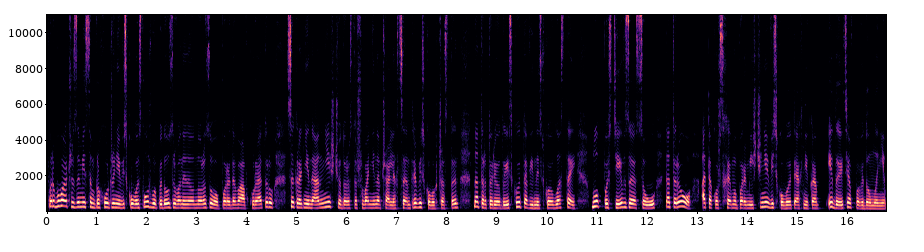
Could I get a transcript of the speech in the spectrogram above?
Перебуваючи за місцем проходження військової служби, підозрюваний неодноразово передавав куратору секретні дані щодо розташування навчальних центрів військових частин на території Одеської та Вінницької областей, блокпостів ЗСУ та ТРО, а також схеми переміщення військової техніки. Йдеться в повідомленні.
